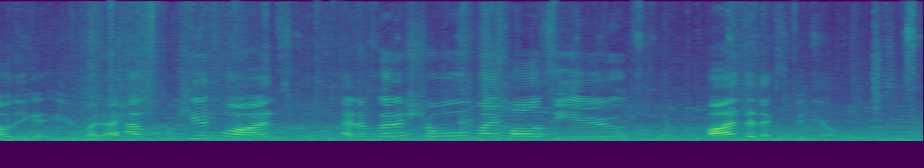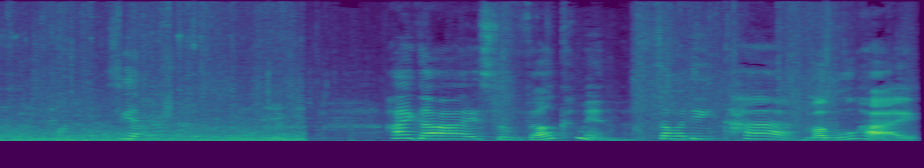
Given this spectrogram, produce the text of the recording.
how they get you. But I have cute ones and I'm gonna show my haul to you on the next video. See ya! Hi guys! Welcome in! Sawadee ka! Mabuhay!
